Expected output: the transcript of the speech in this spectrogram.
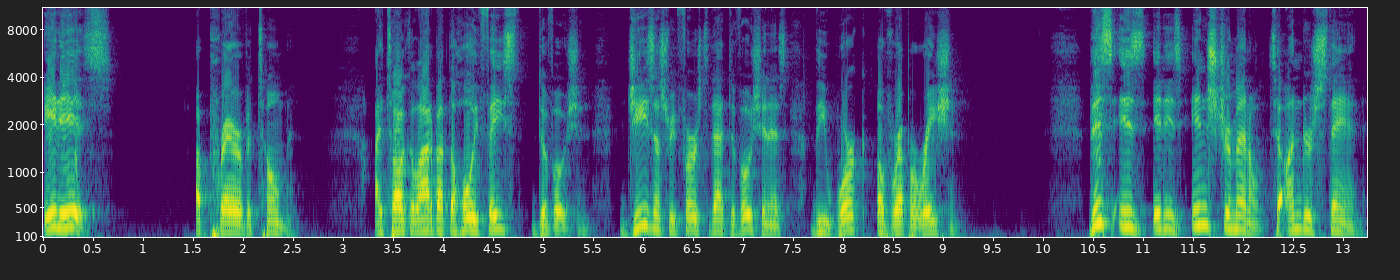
It is a prayer of atonement. I talk a lot about the Holy Face devotion. Jesus refers to that devotion as the work of reparation. This is it is instrumental to understand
